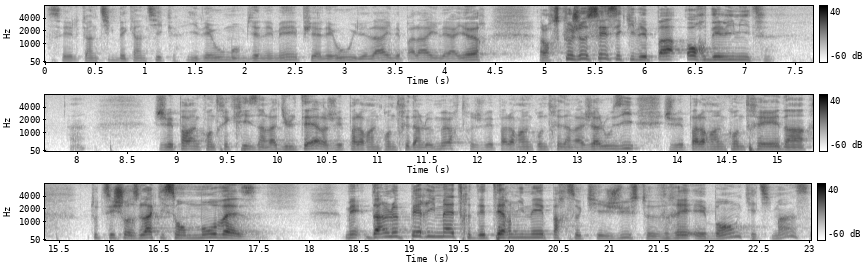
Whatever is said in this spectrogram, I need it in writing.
c'est le cantique des cantiques. Il est où mon bien-aimé? Et puis elle est où? Il est là, il n'est pas là, il est ailleurs. Alors ce que je sais, c'est qu'il n'est pas hors des limites. Hein. je ne vais pas rencontrer Christ dans l'adultère, je ne vais pas le rencontrer dans le meurtre, je ne vais pas le rencontrer dans la jalousie, je ne vais pas le rencontrer dans toutes ces choses-là qui sont mauvaises. Mais dans le périmètre déterminé par ce qui est juste, vrai et bon, qui est immense,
